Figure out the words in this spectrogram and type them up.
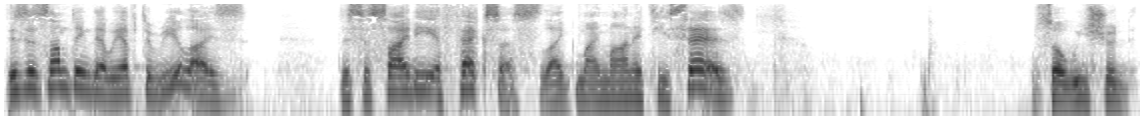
This is something that we have to realize. The society affects us, like Maimonides says. So we should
